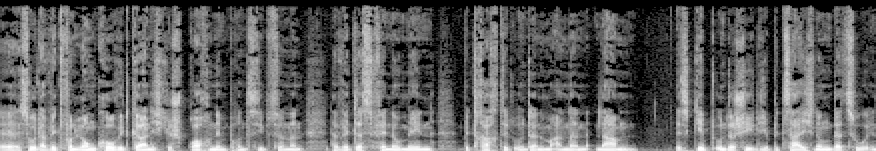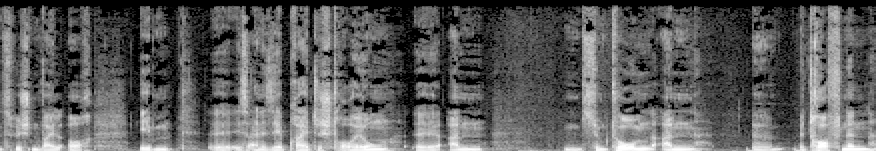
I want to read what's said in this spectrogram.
Äh, so, da wird von Long Covid gar nicht gesprochen im Prinzip, sondern da wird das Phänomen betrachtet unter einem anderen Namen. Es gibt unterschiedliche Bezeichnungen dazu inzwischen, weil auch eben äh, ist eine sehr breite Streuung äh, an Symptomen, an äh, Betroffenen,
